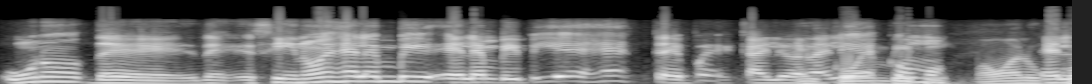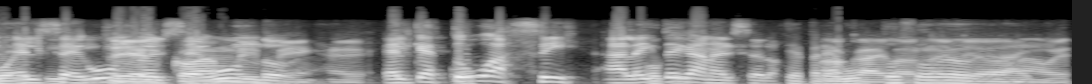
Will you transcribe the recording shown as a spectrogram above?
uno de, si no es el, MVP, el MVP es este, pues Kyle O'Reilly es como el, segundo, el, segundo, el que estuvo así a ley de ganárselo. Te pregunto sobre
